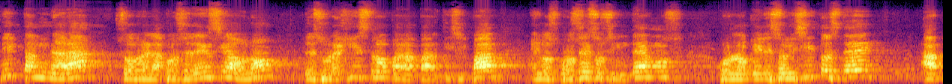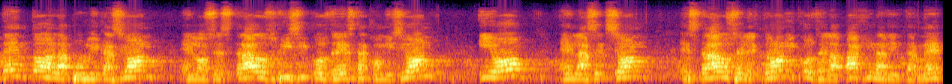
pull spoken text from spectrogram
dictaminará sobre la procedencia o no de su registro para participar en los procesos internos, por lo que le solicito esté atento a la publicación en los estrados físicos de esta comisión y o en la sección estrados electrónicos de la página de internet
